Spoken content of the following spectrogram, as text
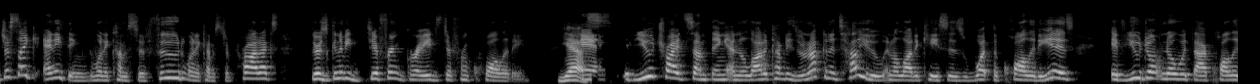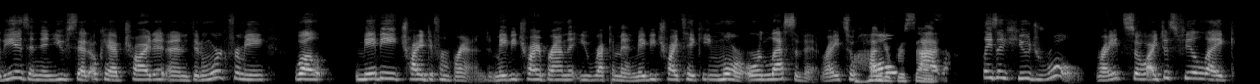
just like anything, when it comes to food, when it comes to products, there's going to be different grades, different quality. Yes. And if you tried something, and a lot of companies they're not going to tell you in a lot of cases what the quality is, if you don't know what that quality is, and then you said, okay, I've tried it and it didn't work for me, well, maybe try a different brand. Maybe try a brand that you recommend. Maybe try taking more or less of it, right? So A hundred all percent. that plays a huge role, right? So I just feel like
